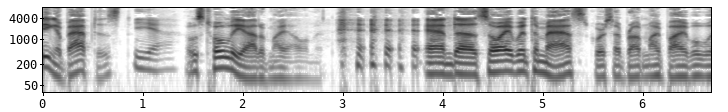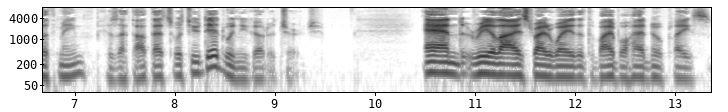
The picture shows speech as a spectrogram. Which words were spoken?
Being a Baptist, yeah, I was totally out of my element. and uh, so I went to Mass. Of course, I brought my Bible with me because I thought that's what you did when you go to church. And realized right away that the Bible had no place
